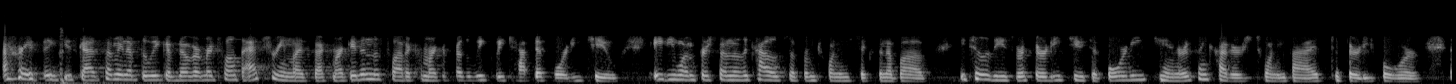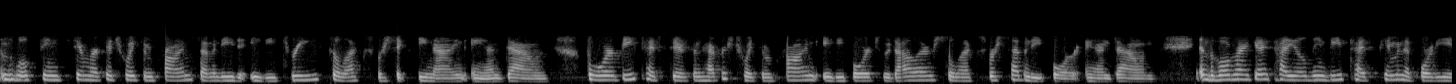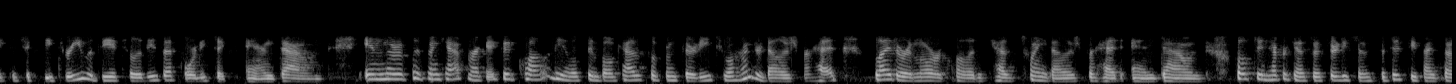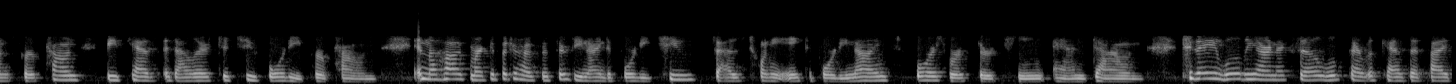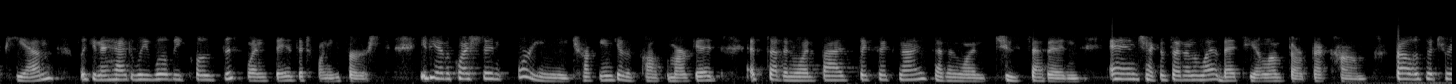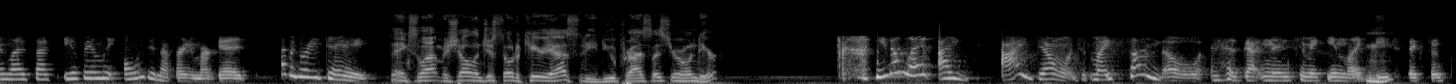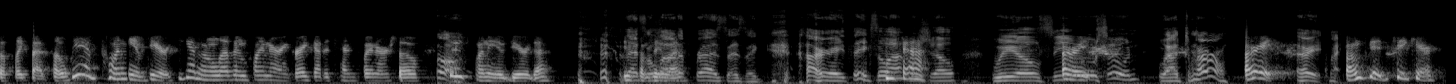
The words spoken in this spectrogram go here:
All right, thank you, Scott. Summing up the week of November 12th at Terrain Livestock Market in the slaughter market for the week, we capped at 42. 81% of the cows so from 26 and above. Utilities were 32 to 40, canners and cutters 25 to 34. In the Holstein steer market, choice and prime 70 to 83, selects were 69 and down. For beef type steers and heifers, choice and prime 84 to a dollar, selects were 74 and down. In the bull market, high yielding beef types came in at 48 to 63 with the utilities at 46 and down. In the replacement calf market, good quality Holstein bull calves sold from 30 to $100 per head. Lighter and lower quality calves $20 per head and down. Holstein heifer calves are 30 cents to 55 cents per pound. Beef calves a dollar to 240 per pound. In the hog market, butcher hogs are 39 to 42, sows 28 to 49, boars were 13 and down. Today will be our next sale. We'll start with calves at 5 p.m. Looking ahead, we will be closed this Wednesday, the 21st. If you have a question or you need trucking, give us a call at the market at 715-669-7127 and check us out on the web at tlmthorpe.com. For all the butcher and livestock, your family owned and operated market. Have a great day. Thanks a lot, Michelle. And just out of curiosity, do you process your own deer? You know what? I I don't. My son, though, has gotten into making like mm-hmm. beef sticks and stuff like that. So we have plenty of deer. He got an 11 pointer and Greg got a 10 pointer. So oh. there's plenty of deer to. That's a lot with. of processing. All right. Thanks a lot, yeah. Michelle. We'll see All you right. soon. Well, tomorrow. All right. All right. Bye. Sounds good. Take care.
